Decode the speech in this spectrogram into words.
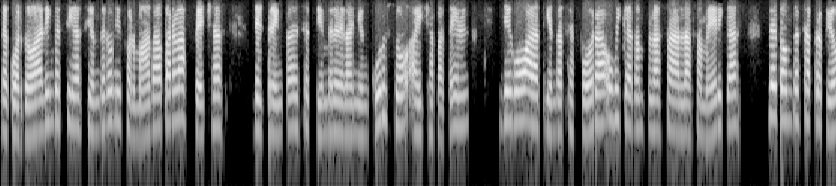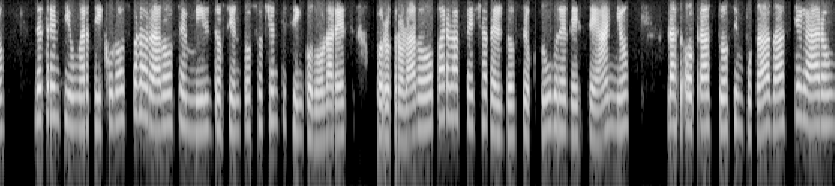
De acuerdo a la investigación de la uniformada para las fechas del 30 de septiembre del año en curso, Aisha Patel llegó a la tienda Sephora ubicada en Plaza Las Américas, de donde se apropió de 31 artículos valorados en 1.285 dólares. Por otro lado, para la fecha del 2 de octubre de este año, las otras dos imputadas llegaron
